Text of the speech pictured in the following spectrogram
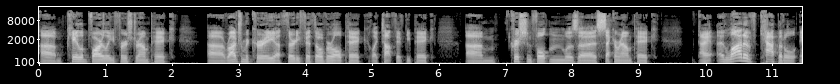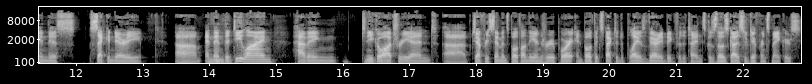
Um, Caleb Farley, first round pick. Uh, Roger McCreary, a 35th overall pick, like top 50 pick. Um, Kristian Fulton was a second round pick. I, a lot of capital in this secondary. Um, and then the D line having Denico Autry and uh, Jeffrey Simmons both on the injury report and both expected to play is very big for the Titans because those guys are difference makers.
